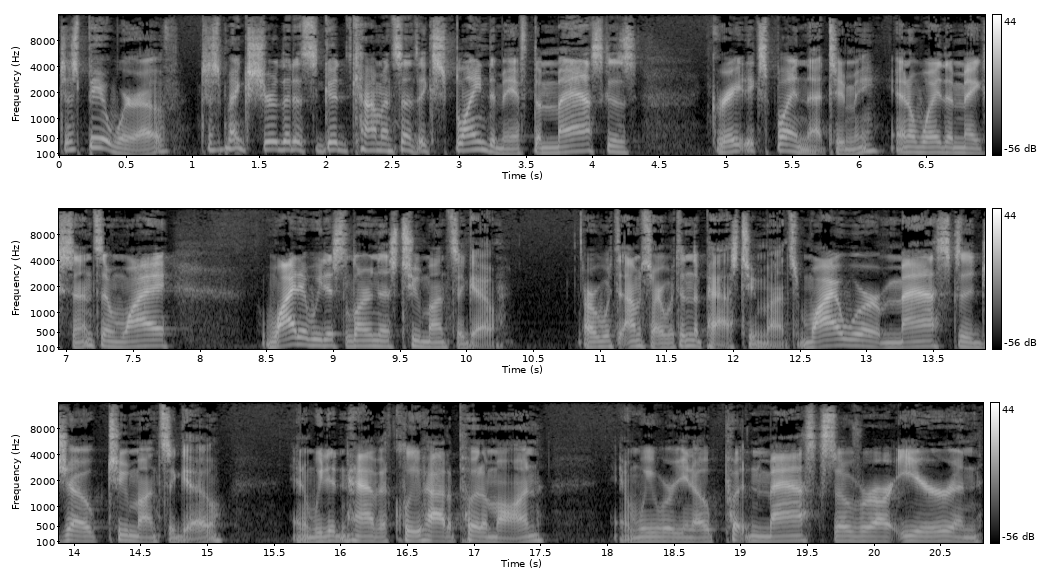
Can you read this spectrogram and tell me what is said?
Just be aware of. Just make sure that it's good common sense. Explain to me if the mask is great. Explain that to me in a way that makes sense. And why why did we just learn this two months ago, or with, I'm sorry, within the past two months? Why were masks a joke two months ago, and we didn't have a clue how to put them on, and we were you know putting masks over our ear and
